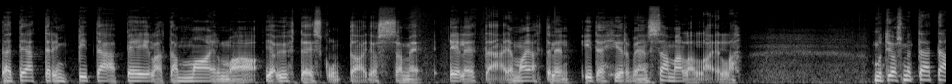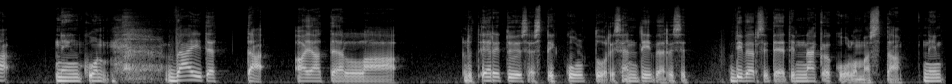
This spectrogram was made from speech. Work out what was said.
tai teatterin pitää peilata maailmaa ja yhteiskuntaa, jossa me eletään. Ja mä ajattelen itse hirveän samalla lailla. Mutta jos me tätä niin kun väitettä ajatellaan nyt erityisesti kulttuurisen diversiteetin näkökulmasta, niin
